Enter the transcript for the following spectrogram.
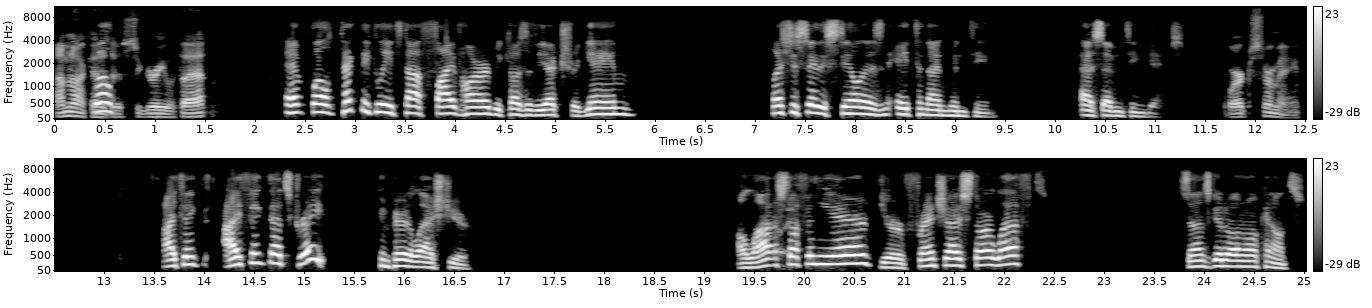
I'm not going to well, disagree with that. And, well, technically, it's not 500 because of the extra game. Let's just say the Steelers is an eight to nine win team at 17 games. Works for me. I think I think that's great compared to last year. A lot of right. stuff in the air. Your franchise star left. Sounds good on all counts.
